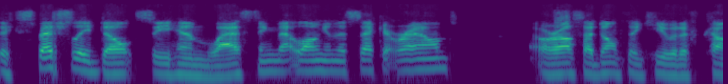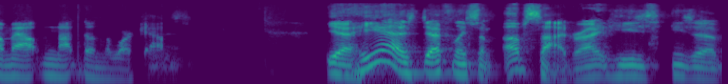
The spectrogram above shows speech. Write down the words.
especially don't see him lasting that long in the second round, or else I don't think he would have come out and not done the workouts. Yeah, he has definitely some upside, right? He's he's a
